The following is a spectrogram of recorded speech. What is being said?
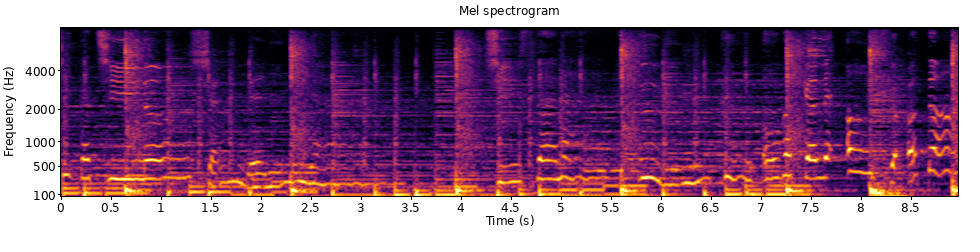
ちの小さなウインクお別れをそっと。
